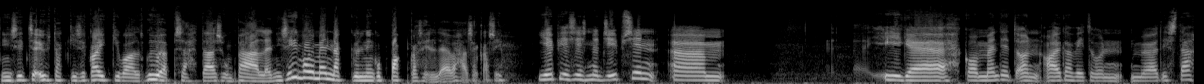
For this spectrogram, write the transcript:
niin sitten se yhtäkkiä se kaikki vaan ryöpsähtää sun päälle, niin siinä voi mennä kyllä niinku pakkasilleen vähän sekaisin. Jep, ja siis ne Gypsyn ähm, IG-kommentit on aika vitun myötistä,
